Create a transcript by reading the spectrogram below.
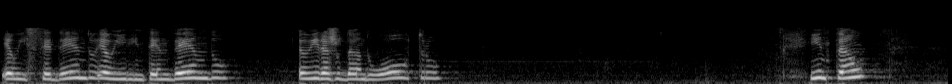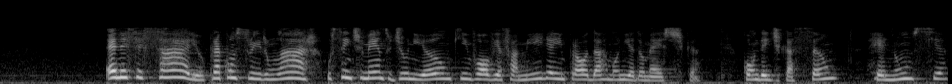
Eu ir cedendo, eu ir entendendo, eu ir ajudando o outro. Então, é necessário, para construir um lar, o sentimento de união que envolve a família em prol da harmonia doméstica, com dedicação, renúncia,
